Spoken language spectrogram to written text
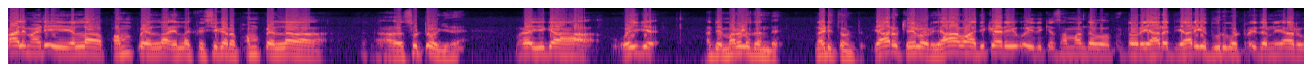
ಖಾಲಿ ಮಾಡಿ ಎಲ್ಲ ಪಂಪ್ ಎಲ್ಲ ಎಲ್ಲ ಕೃಷಿಕರ ಪಂಪ್ ಎಲ್ಲ ಸುಟ್ಟು ಹೋಗಿದೆ. ಈಗ ಒಯ್ಗೆ ಅದೇ ಮರಳು ದಂಧೆ ನಡೀತಾ ಉಂಟು. ಯಾರು ಕೇಳೋರು ಯಾವ ಅಧಿಕಾರಿಗೂ ಇದಕ್ಕೆ ಸಂಬಂಧಪಟ್ಟವರು ಯಾರ ಯಾರಿಗೆ ದೂರು ಕೊಟ್ಟರು ಇದನ್ನು ಯಾರು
